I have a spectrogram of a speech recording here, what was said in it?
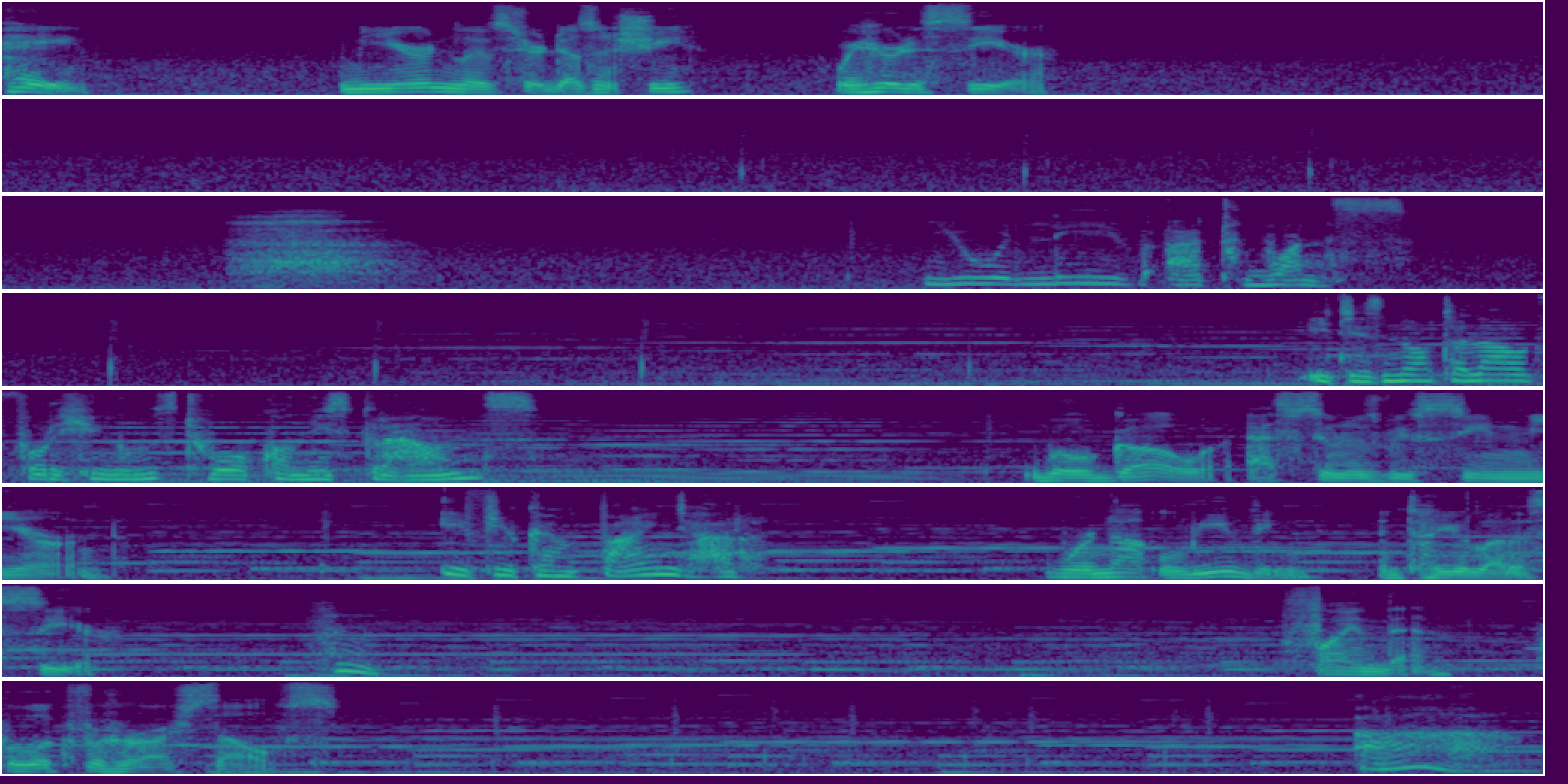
Hey, Mjrn lives here, doesn't she? We're here to see her. You will leave at once. It is not allowed for humans to walk on these grounds. We'll go as soon as we've seen Mjrn. If you can find her, We're not leaving until you let us see her. Hmm. Fine then. We'll look for her ourselves. ah,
